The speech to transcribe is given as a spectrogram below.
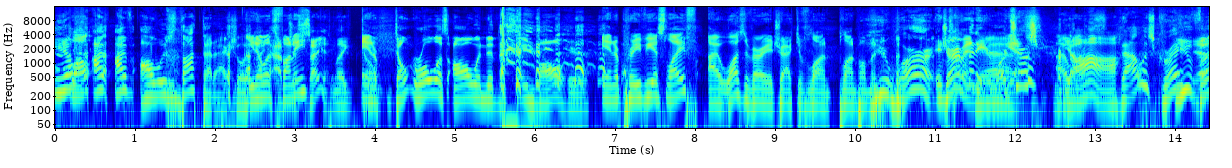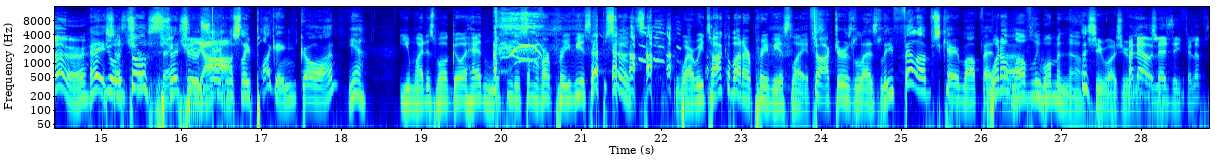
you know, what? I, I've always thought that actually. You know what's I'm funny? Just saying, like, And don't, don't roll us all into the same ball here. In a previous life, I was a very attractive blonde, blonde woman. You were in German, Germany, yeah. weren't Yes. you? I was. yeah. That was great. You were. hey, you were since, so you're, since you're sexy. shamelessly plugging, go on. Yeah. You might as well go ahead and listen to some of our previous episodes where we talk about our previous lives. Doctors Leslie Phillips came up. And, What a uh, lovely woman, though. She was. She was awesome. Leslie Phillips.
